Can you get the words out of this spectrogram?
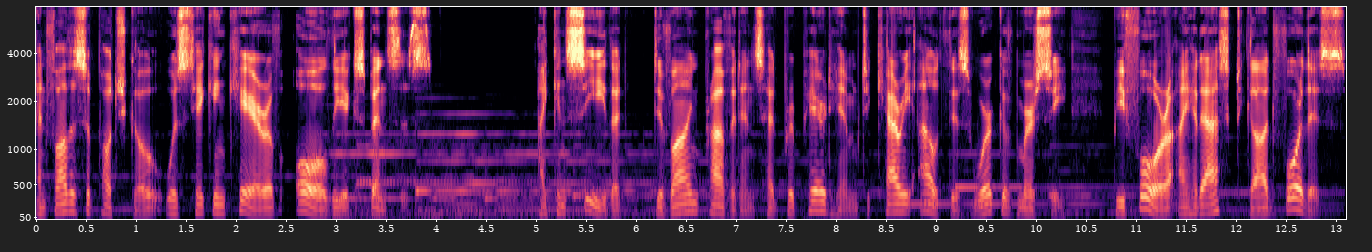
And Father Sopoćko was taking care of all the expenses. I can see that divine providence had prepared him to carry out this work of mercy before I had asked God for this.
